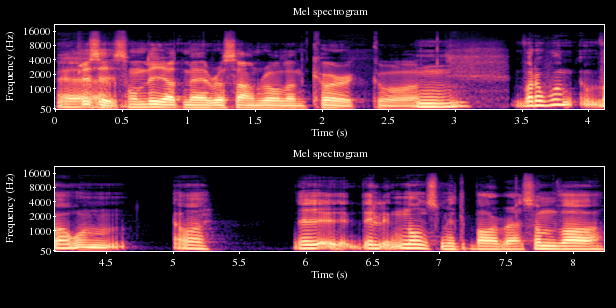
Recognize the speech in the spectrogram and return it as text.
Eh. precis. Hon lirat med Rosanne Roland Kirk och... Mm. Var hon, var hon ja, det, det är någon som heter Barbara som var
